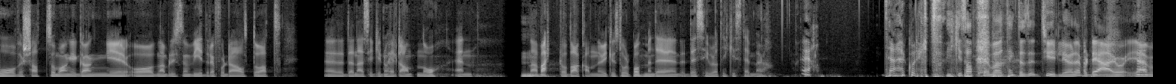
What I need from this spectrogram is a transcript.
oversatt så mange ganger, og den har blitt liksom viderefordalt, og at uh, den er sikkert noe helt annet nå enn den Mm. har vært, og da kan den jo ikke stole på den, men det, det, sier du at det ikke stemmer, da. Ja. Det er korrekt. Ikke sant? Jeg bare tenkte å tydeliggjøre det, for det er jo, jeg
